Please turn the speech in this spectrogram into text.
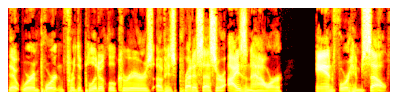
that were important for the political careers of his predecessor, Eisenhower, and for himself.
